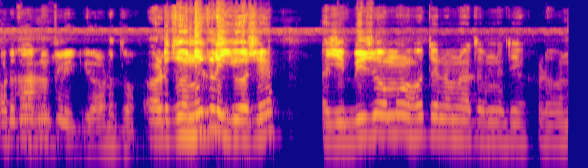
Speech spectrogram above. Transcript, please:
અડધો નીકળી ગયો અડધો. અડધો નીકળી ગયો છે. હજી બીજો મોહ હતો ને હમણાં તમને દેખાડવાનો.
